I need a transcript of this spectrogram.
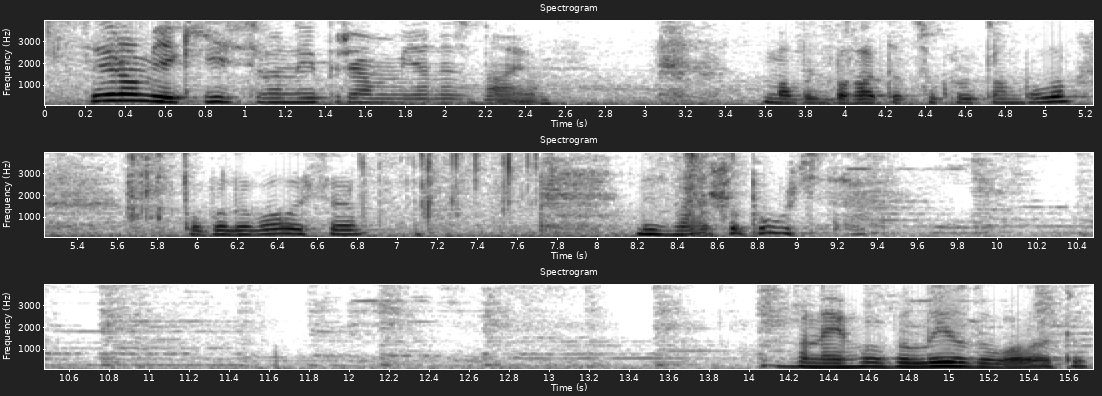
З сиром якісь вони прям, я не знаю. Мабуть, багато цукру там було. Повиливалося. Не знаю, що вийде. Вона його вилизувала тут.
